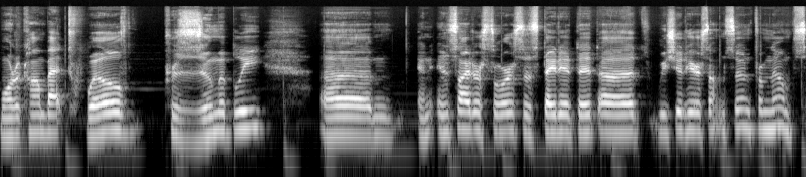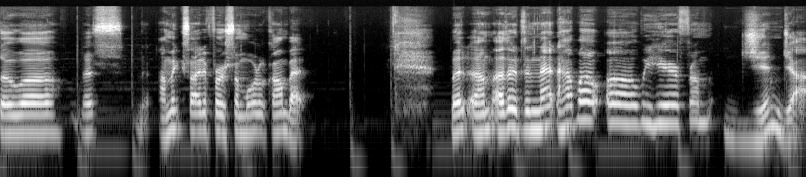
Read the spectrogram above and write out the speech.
Mortal Kombat 12 presumably um, an insider source has stated that uh, we should hear something soon from them. So uh, that's I'm excited for some Mortal Kombat. But um, other than that, how about uh, we hear from Ginger?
